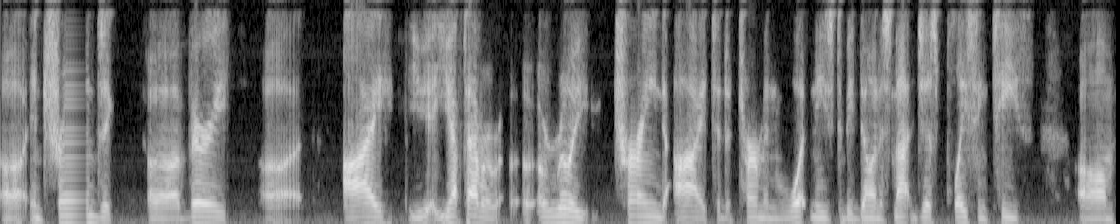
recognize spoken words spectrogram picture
uh, intrinsic, uh, very uh, eye. You, you have to have a, a really trained eye to determine what needs to be done. It's not just placing teeth um,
